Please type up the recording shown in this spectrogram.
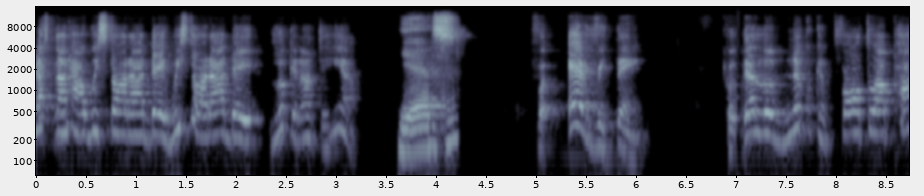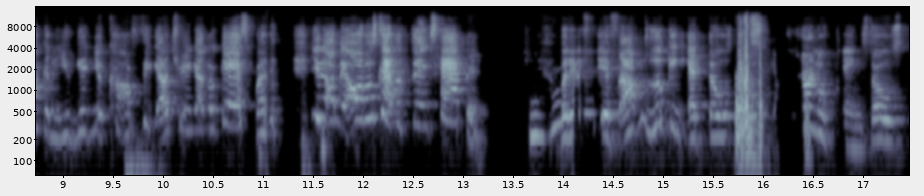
That's not how we start our day. We start our day looking unto Him Yes. for everything. Because that little nickel can fall through our pocket and you get in your car, figure out you ain't got no gas money. You know, what I mean, all those kind of things happen. Mhm. But if, if I'm looking at those external things, those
